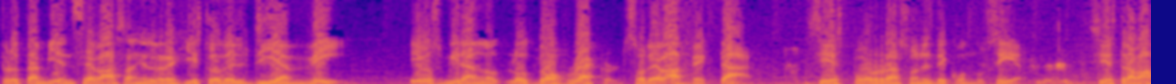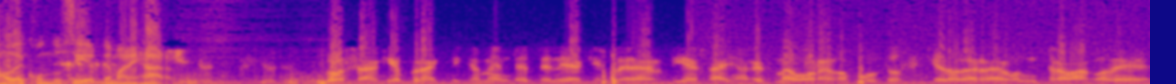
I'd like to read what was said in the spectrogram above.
pero también se basan en el registro del DMV. Ellos miran lo- los dos records, eso le va a afectar si es por razones de conducir, si es trabajo de conducir, de manejar. O sea que prácticamente tendría que esperar 10 años que me borren los puntos si quiero agarrar un trabajo de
